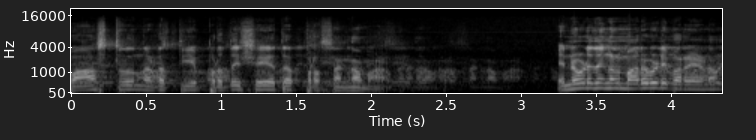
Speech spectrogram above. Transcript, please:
പാസ്റ്റർ നടത്തിയ പ്രതിഷേധ പ്രസംഗമാണ്. എന്നോട് നിങ്ങൾ മറുപടി പറയണം.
